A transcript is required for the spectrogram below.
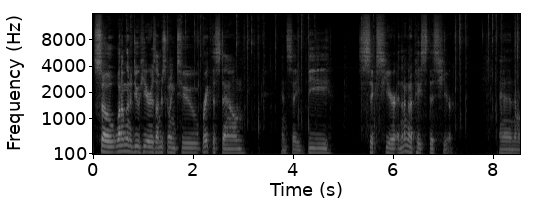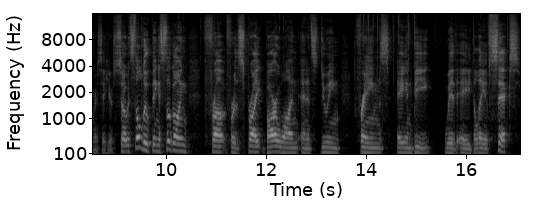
So what I'm going to do here is I'm just going to break this down and say B6 here, and then I'm going to paste this here. And then we're going to say here. So it's still looping, it's still going from for the sprite bar one, and it's doing frames A and B with a delay of six.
